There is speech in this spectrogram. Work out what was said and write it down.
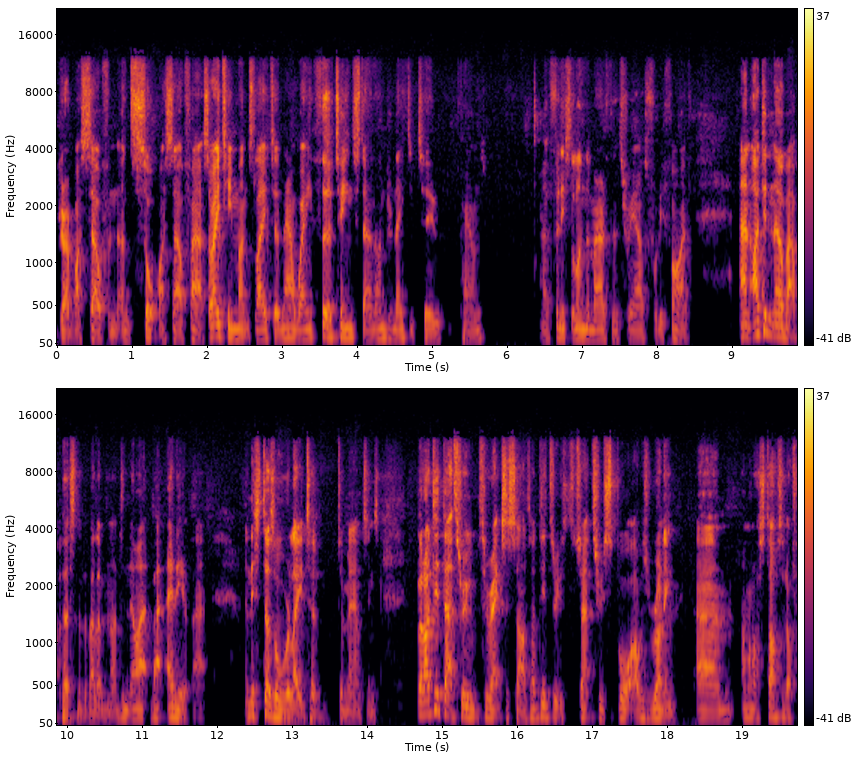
grab myself and, and sort myself out. So 18 months later, now weighing 13 stone, 182 pounds. I finished the London Marathon three hours 45. And I didn't know about personal development. I didn't know about any of that and this does all relate to, to mountains. But I did that through through exercise. I did through through sport. I was running, um, and when I started off,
